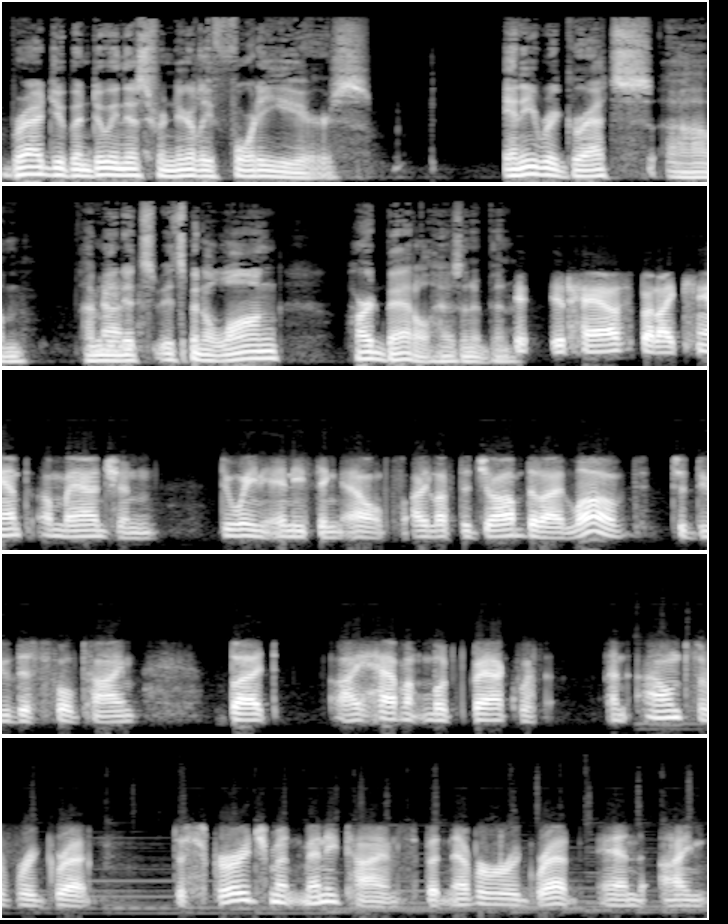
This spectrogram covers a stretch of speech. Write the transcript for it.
Brad you've been doing this for nearly 40 years. Any regrets? Um, i mean it's it's been a long hard battle hasn't it been? It, it has but i can't imagine doing anything else. I left a job that I loved to do this full time, but I haven't looked back with an ounce of regret. Discouragement many times, but never regret. And I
